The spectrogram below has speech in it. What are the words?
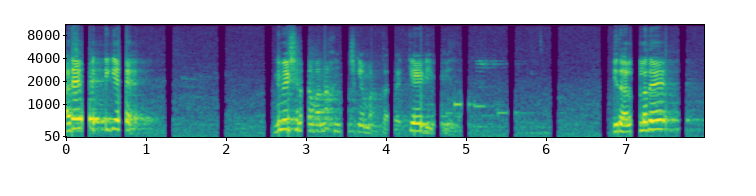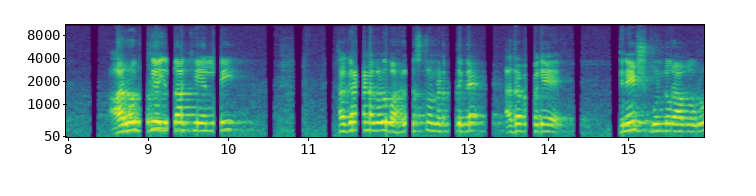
ಅದೇ ವ್ಯಕ್ತಿಗೆ ನಿವೇಶನವನ್ನು ಹಂಚಿಕೆ ಮಾಡ್ತಾರೆ ಕೆಡಿಪಿ ಇದಲ್ಲದೆ ಆರೋಗ್ಯ ಇಲಾಖೆಯಲ್ಲಿ ಹಗರಣಗಳು ಬಹಳಷ್ಟು ನಡೆದಿದೆ. ಅದರ ಬಗ್ಗೆ ದಿನೇಶ್ ಗುಂಡೂರಾವ್ ಅವರು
